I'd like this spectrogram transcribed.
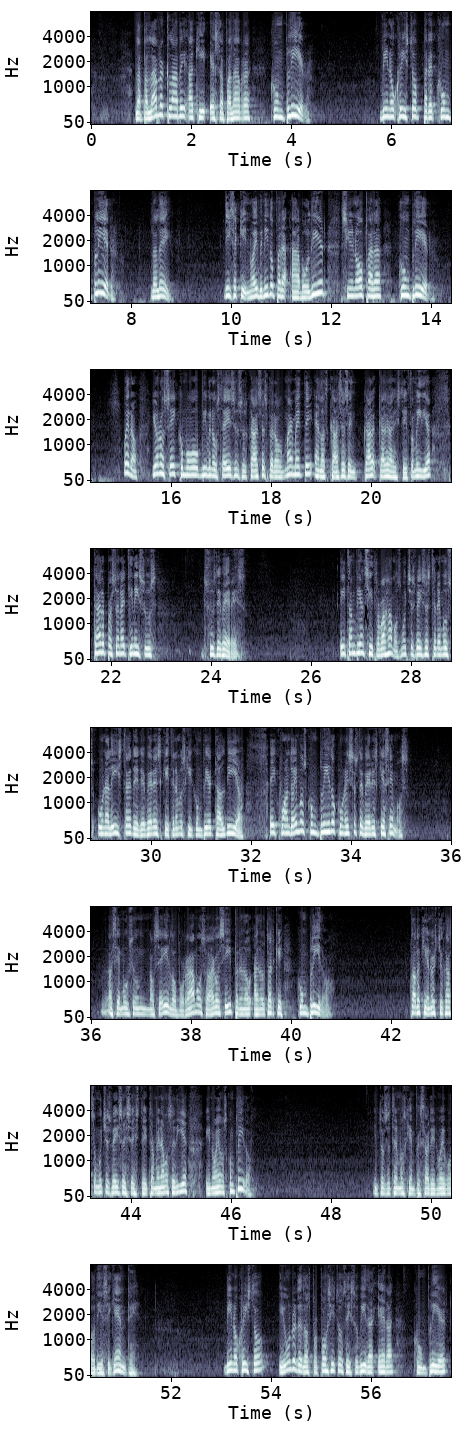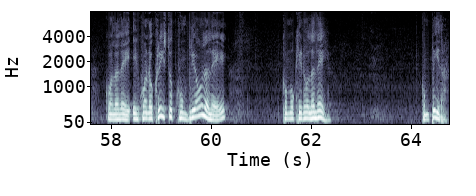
La palabra clave aquí es la palabra cumplir. Vino Cristo para cumplir la ley. Dice aquí, no he venido para abolir, sino para cumplir. Bueno, yo no sé cómo viven ustedes en sus casas, pero normalmente en las casas, en cada, este, familia, cada persona tiene sus, sus deberes. Y también si trabajamos, muchas veces tenemos una lista de deberes que tenemos que cumplir tal día. Y cuando hemos cumplido con esos deberes, ¿qué hacemos? Hacemos un, no sé, lo borramos o algo así para anotar que cumplido. Claro que en nuestro caso muchas veces este, terminamos el día y no hemos cumplido. Entonces tenemos que empezar de nuevo el día siguiente. Vino Cristo y uno de los propósitos de su vida era cumplir con la ley. Y cuando Cristo cumplió la ley, ¿cómo quedó la ley? Cumplida.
